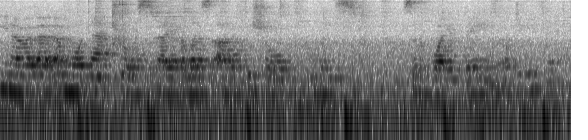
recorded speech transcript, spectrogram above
you know, a, a more natural state, a less artificial, least sort of way of being? What do you think?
